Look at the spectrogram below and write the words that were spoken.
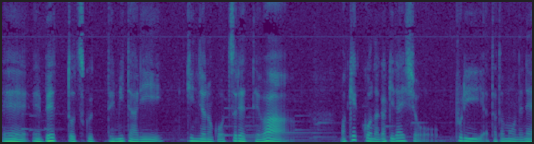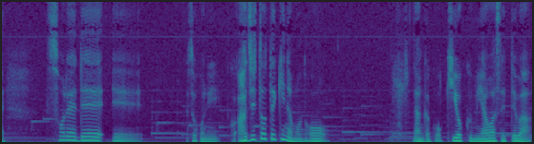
えー、ベッド作ってみたり近所の子を連れては、まあ、結構なガキ大将プリやったと思うんでね。それで、えー、そこにアジト的なものをなんかこう記憶見合わせては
